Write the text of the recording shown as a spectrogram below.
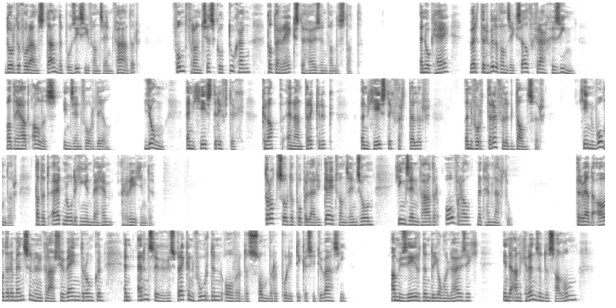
Door de vooraanstaande positie van zijn vader vond Francesco toegang tot de rijkste huizen van de stad. En ook hij werd ter wille van zichzelf graag gezien, want hij had alles in zijn voordeel: jong en geestdriftig, knap en aantrekkelijk, een geestig verteller, een voortreffelijk danser. Geen wonder dat het uitnodigingen bij hem regende. Trots op de populariteit van zijn zoon ging zijn vader overal met hem naartoe. Terwijl de oudere mensen hun glaasje wijn dronken en ernstige gesprekken voerden over de sombere politieke situatie, amuseerden de jongelui zich in de aangrenzende salon,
